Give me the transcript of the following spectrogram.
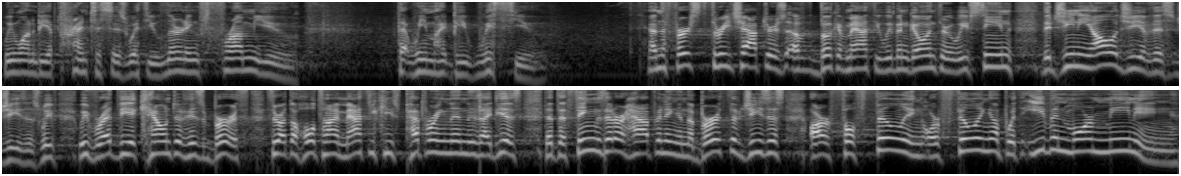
We want to be apprentices with you, learning from you that we might be with you and the first three chapters of the book of Matthew we've been going through, we've seen the genealogy of this Jesus. We've, we've read the account of his birth throughout the whole time. Matthew keeps peppering in these ideas that the things that are happening in the birth of Jesus are fulfilling or filling up with even more meaning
